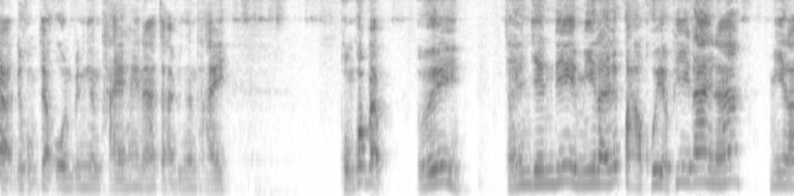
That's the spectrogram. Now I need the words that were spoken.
อะเดี๋ยวผมจะโอนเป็นเงินไทยให้นะ จ่ายเป็นเงินไทย ผมก็แบบ เอ้ยใจเย็นๆดิมีอะไรหรือเปล่าคุยกับพี่ได้นะ มีอะไร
